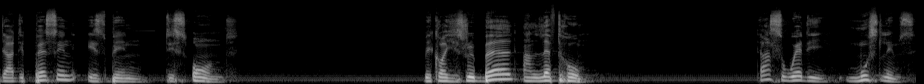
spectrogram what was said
That the person is being disowned because he's rebelled and left home. That's where the Muslims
